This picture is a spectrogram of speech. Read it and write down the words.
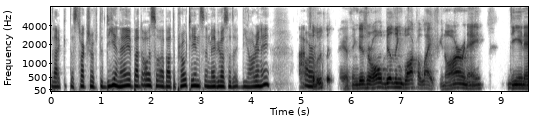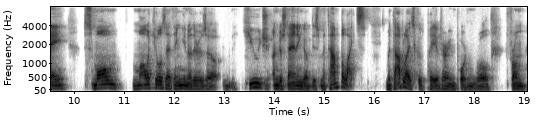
like the structure of the DNA, but also about the proteins and maybe also the, the RNA. Absolutely, or... I think these are all building block of life. You know, RNA, DNA, small molecules. I think you know there's a huge understanding of these metabolites metabolites could play a very important role from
